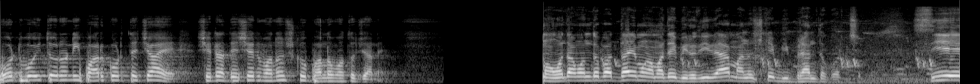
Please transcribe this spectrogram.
ভোট বৈতরণী পার করতে চায় সেটা দেশের মানুষ খুব ভালো মতো জানে। মমতা বন্দ্যোপাধ্যায় এবং আমাদের বিরোধীরা মানুষকে বিভ্রান্ত করছে। সিএ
